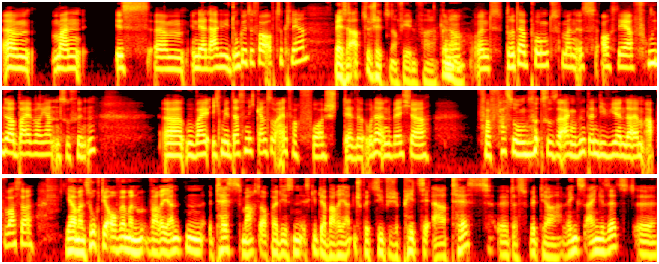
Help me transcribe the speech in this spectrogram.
Ähm, man ist ähm, in der Lage, die Dunkelziffer aufzuklären. Besser abzuschätzen auf jeden Fall. Genau. genau. Und dritter Punkt, man ist auch sehr früh dabei, Varianten zu finden. Äh, wobei ich mir das nicht ganz so einfach vorstelle, oder? In welcher Verfassung sozusagen sind denn die Viren da im Abwasser? Ja, man sucht ja auch, wenn man Variantentests macht, auch bei diesen, es gibt ja variantenspezifische PCR-Tests, äh, das wird ja längst eingesetzt, äh,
